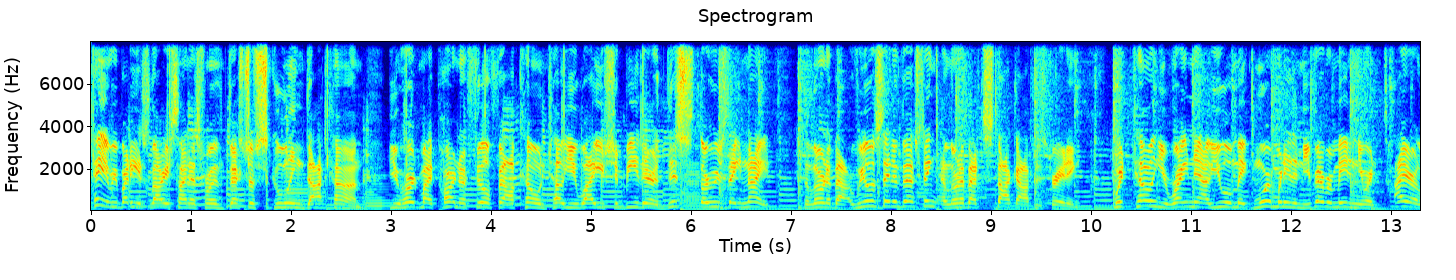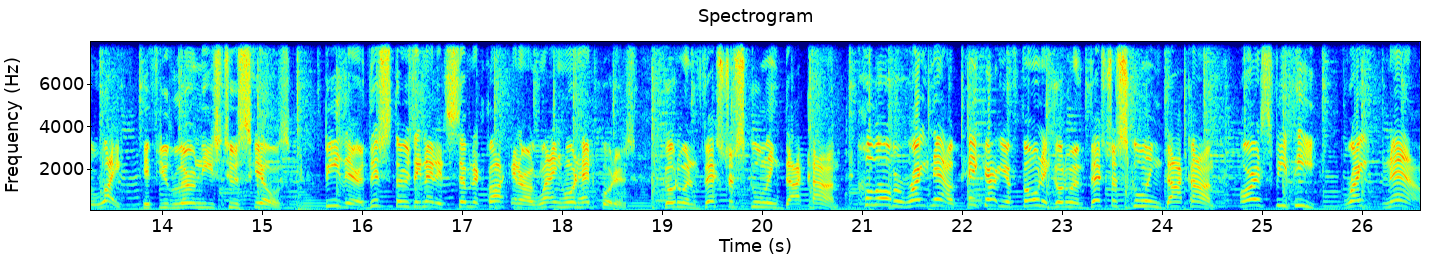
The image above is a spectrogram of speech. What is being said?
Hey everybody, it's Larry Steinhaus from InvestorSchooling.com. You heard my partner Phil Falcone tell you why you should be there this Thursday night to learn about real estate investing and learn about stock options trading. We're telling you right now, you will make more money than you've ever made in your entire life if you learn these two skills. Be there this Thursday night at 7 o'clock in our Langhorne headquarters. Go to investorschooling.com. Pull over right now, take out your phone, and go to investorschooling.com. RSVP right now.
